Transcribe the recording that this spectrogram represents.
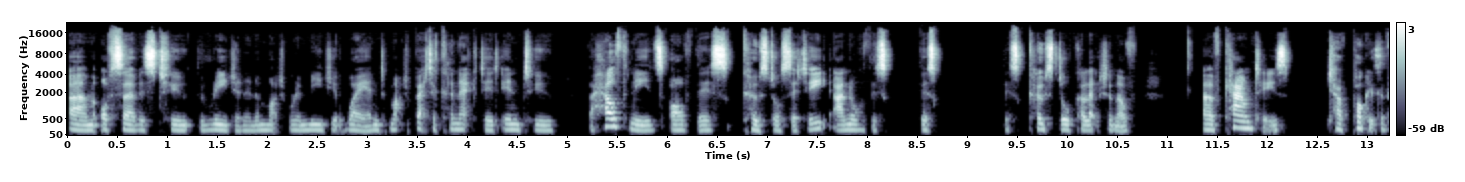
um, of service to the region in a much more immediate way and much better connected into the health needs of this coastal city and of this this this coastal collection of of counties which have pockets of,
